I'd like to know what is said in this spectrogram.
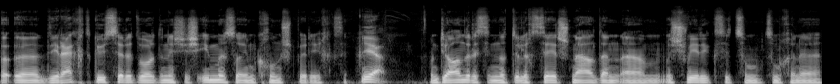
äh, direkt geäußert worden ist, ist immer so im Kunstbereich. Ja. Und die anderen sind natürlich sehr schnell dann ähm, schwierig gewesen, zum, zum können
